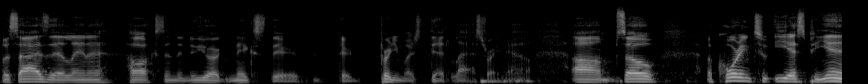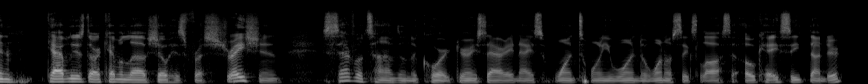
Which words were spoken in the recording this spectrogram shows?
besides the Atlanta Hawks and the New York Knicks, they're pretty much dead last right now. Um, so, according to ESPN, Cavaliers star Kevin Love showed his frustration several times on the court during Saturday night's 121 to 106 loss to OKC Thunder.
